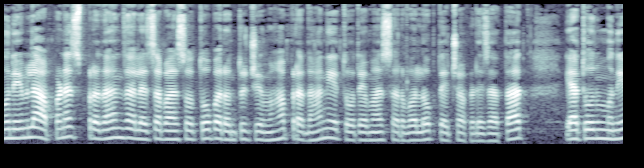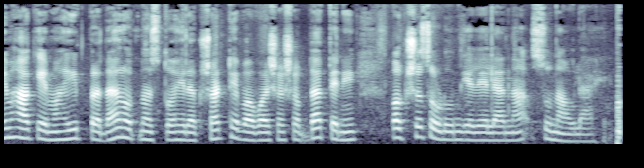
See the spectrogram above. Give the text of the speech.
मुनीमला आपणच प्रधान झाल्याचा भास होतो परंतु जेव्हा प्रधान येतो तेव्हा सर्व लोक त्याच्याकडे जातात. यातून मुनीम हा केव्हाही प्रधान होत नसतो हे लक्षात ठेवावं अशा शब्दात त्यांनी पक्ष सोडून गेलेल्यांना सुनावलं आहे.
